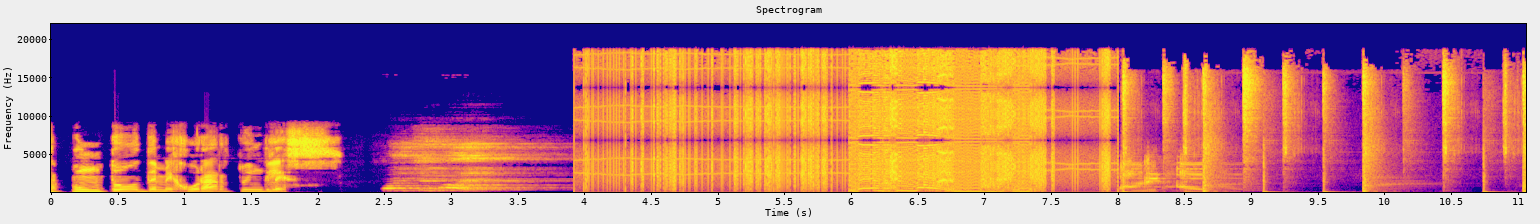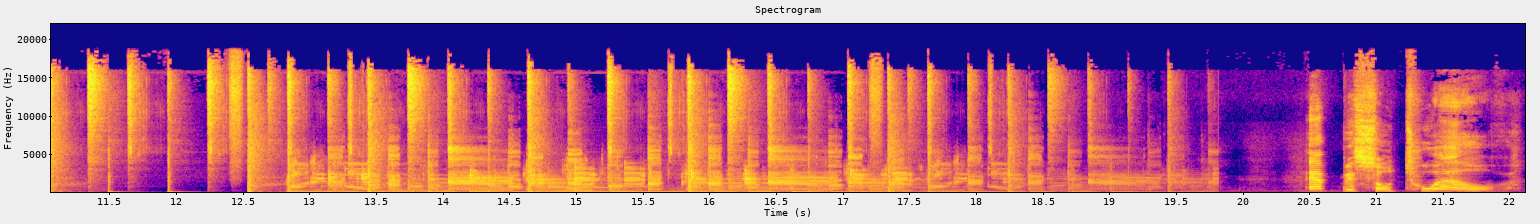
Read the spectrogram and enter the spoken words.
a punto de mejorar tu inglés. Episode 12.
